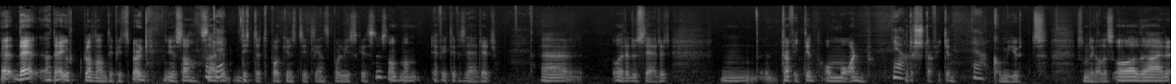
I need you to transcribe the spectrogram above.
Eh, Det, det er gjort bl.a. i Pittsburgh i USA. Så okay. er det dyttet på kunstig intelligens på lyskristne, sånn at man effektiviserer eh, og reduserer mm, trafikken om morgenen. Ja. Rushtrafikken. Yeah. Commute, som det kalles. Og det, er,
